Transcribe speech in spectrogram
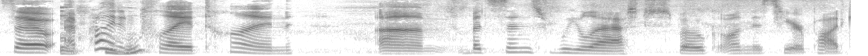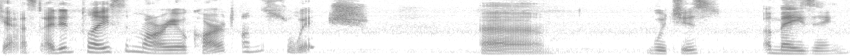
So I probably mm-hmm. didn't play a ton. Um, but since we last spoke on this here podcast, I did play some Mario Kart on the Switch. Uh, which is amazing.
